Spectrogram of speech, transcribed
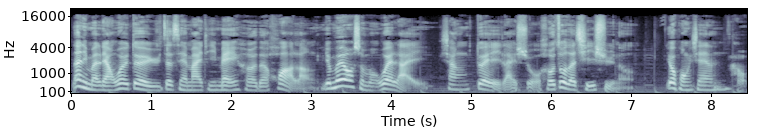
那你们两位对于这次 MIT 梅河的画廊有没有什么未来相对来说合作的期许呢？祐朋先好，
